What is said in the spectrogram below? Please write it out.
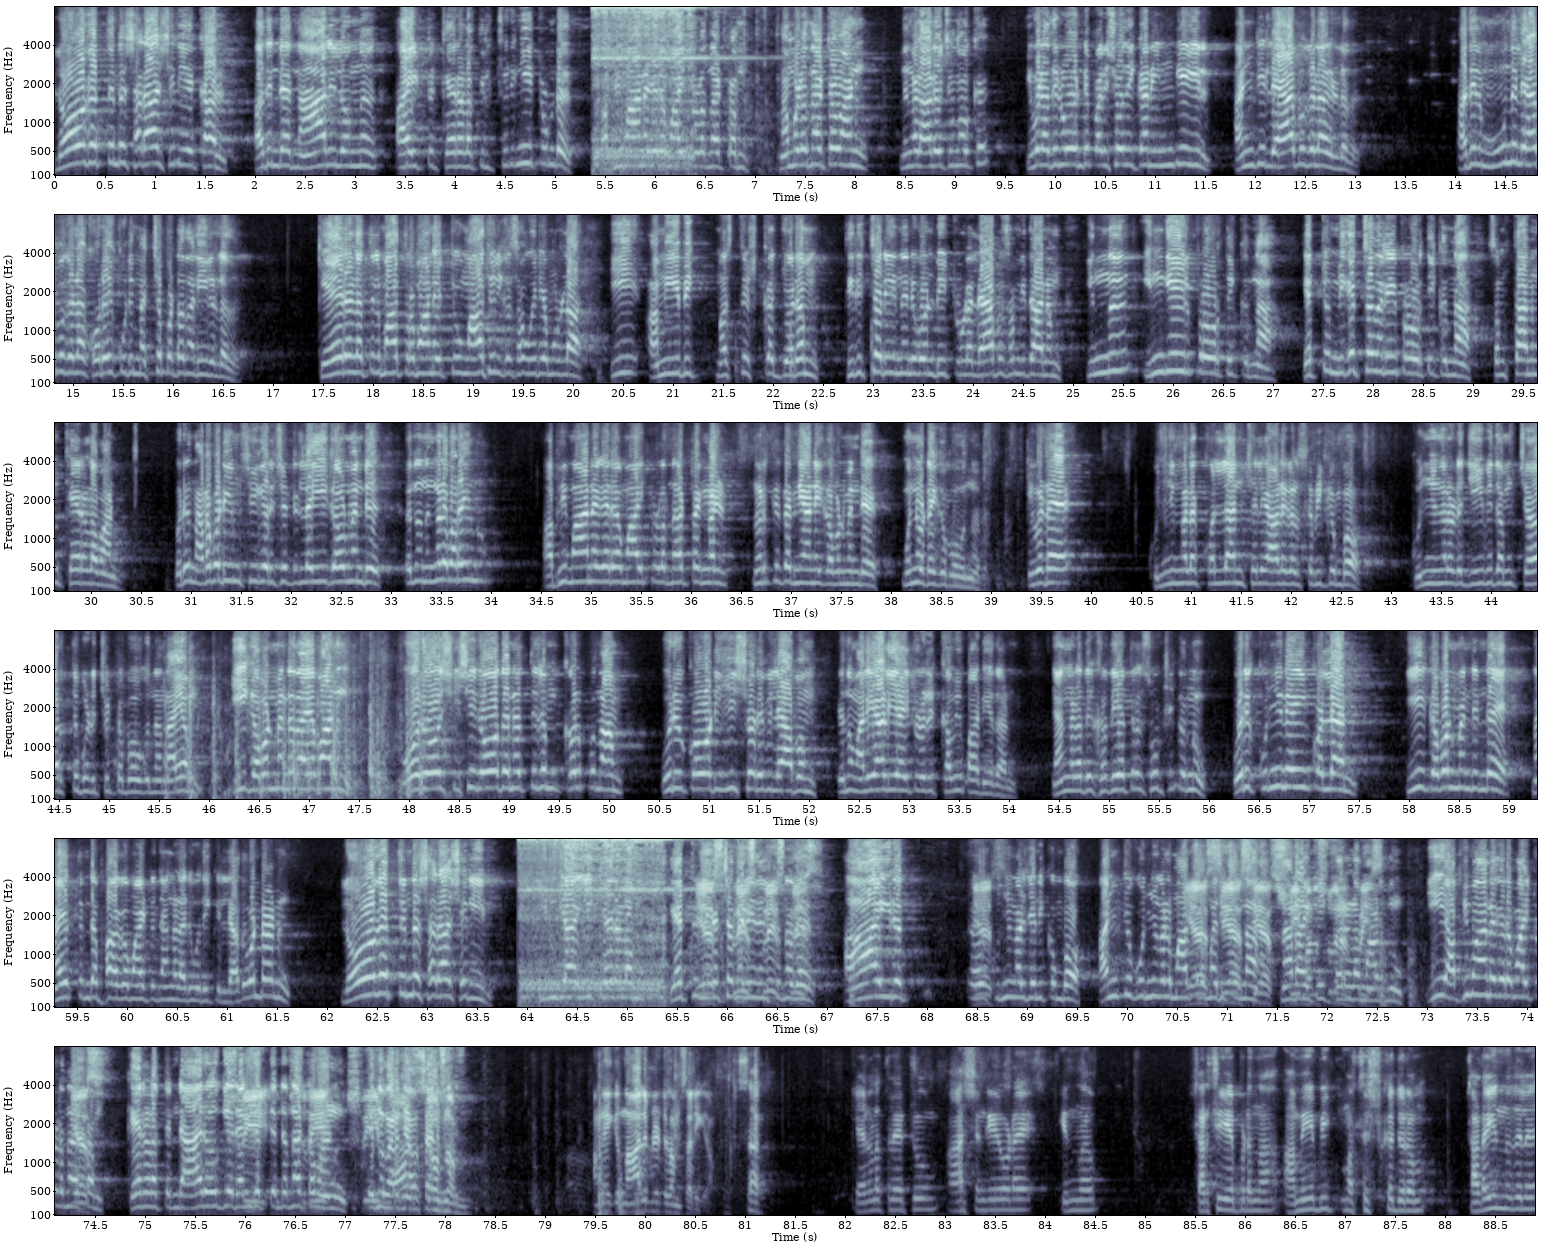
ലോകത്തിന്റെ ശരാശരിയേക്കാൾ അതിന്റെ നാലിലൊന്ന് ആയിട്ട് കേരളത്തിൽ ചുരുങ്ങിയിട്ടുണ്ട്. അഭിമാനകരമായിട്ടുള്ള നേട്ടം നമ്മുടെ നേട്ടമാണ്. നിങ്ങൾ ആലോചിച്ച് നോക്ക്. ഇവിടെ അതിനുവേണ്ടി പരിശോധിക്കാൻ ഇന്ത്യയിൽ അഞ്ച് ലാബുകളാണ് ഉള്ളത്. അതിൽ മൂന്ന് ലാബുകളാണ് കുറെ കൂടി മെച്ചപ്പെട്ട നിലയിലുള്ളത്. കേരളത്തിൽ മാത്രമാണ് ഏറ്റവും ആധുനിക സൗകര്യമുള്ള ഈ അമീബിക് മസ്തിഷ്ക ജ്വരം തിരിച്ചറിയുന്നതിന് വേണ്ടിയിട്ടുള്ള ലാബ് സംവിധാനം ഇന്ന് ഇന്ത്യയിൽ പ്രവർത്തിക്കുന്ന ഏറ്റവും മികച്ച നിലയിൽ പ്രവർത്തിക്കുന്ന സംസ്ഥാനം കേരളമാണ്. ഒരു നടപടിയും സ്വീകരിച്ചിട്ടില്ല ഈ ഗവൺമെന്റ് എന്ന് നിങ്ങൾ പറയുന്നു. അഭിമാനകരമായിട്ടുള്ള നേട്ടങ്ങൾ നിർത്തി തന്നെയാണ് ഈ ഗവൺമെന്റ് മുന്നോട്ടേക്ക് പോകുന്നത്. ഇവിടെ കുഞ്ഞുങ്ങളെ കൊല്ലാൻ ചില ആളുകൾ ശ്രമിക്കുമ്പോൾ കുഞ്ഞുങ്ങളുടെ ജീവിതം ചേർത്ത് പിടിച്ചിട്ട് പോകുന്ന നയം ഈ ഗവൺമെന്റ് നയമാണ്. ഓരോ ശിശിരോധനത്തിലും കേൾപ്പ് നാം ഒരു കോടി ഈശ്വര വിലാപം എന്ന് മലയാളിയായിട്ടുള്ള ഒരു കവി പാടിയതാണ് ഞങ്ങളത് ഹൃദയത്തിൽ സൂക്ഷിക്കുന്നു ഒരു കുഞ്ഞിനെയും കൊല്ലാൻ ഈ ഗവൺമെന്റിന്റെ നയത്തിന്റെ ഭാഗമായിട്ട് ഞങ്ങൾ അനുവദിക്കില്ല അതുകൊണ്ടാണ് ലോകത്തിന്റെ ശരാശരിയിൽ ഇന്ത്യ ഈ കേരളം ഏറ്റവും മികച്ച നിലയിൽ നിൽക്കുന്നത്. ആയിരം. കുഞ്ഞുങ്ങൾ ജനിക്കുമ്പോ അഞ്ചു കുഞ്ഞുങ്ങൾ മാത്രം മരിക്കുന്ന. നാടായിട്ട് ഈ കേരളം മാറുന്നു ഈ അഭിമാനകരമായിട്ടുള്ള നേട്ടം. കേരളത്തിന്റെ ആരോഗ്യ രംഗത്തിന്റെ നേട്ടമാണ് എന്ന് പറഞ്ഞ്. അവസാനിപ്പിക്കുന്നു അങ്ങേക്ക് നാല് മിനിറ്റ് സംസാരിക്കാം. സാർ. കേരളത്തിലെ ഏറ്റവും ആശങ്കയോടെ ഇന്ന് ചർച്ച ചെയ്യപ്പെടുന്ന അമീബിക് മസ്തിഷ്ക ജ്വരം തടയുന്നതിന്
